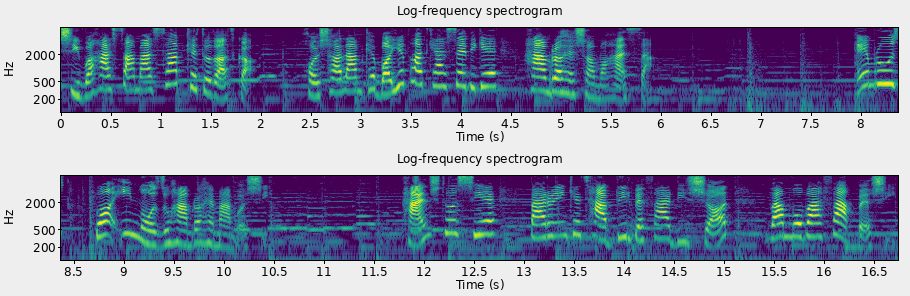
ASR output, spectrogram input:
شیوا هستم از سبکتو دات کام. خوشحالم که با یه پادکست دیگه همراه شما هستم. امروز با این موضوع همراه من باشید. پنج توصیه برای اینکه تبدیل به فردی شاد و موفق بشید.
